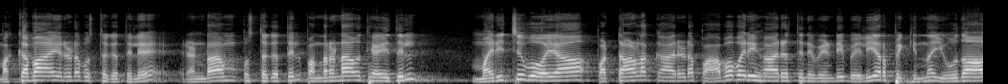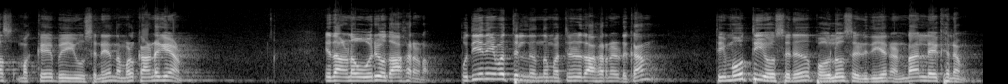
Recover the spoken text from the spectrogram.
മക്കബായരുടെ പുസ്തകത്തിലെ രണ്ടാം പുസ്തകത്തിൽ പന്ത്രണ്ടാം അധ്യായത്തിൽ മരിച്ചുപോയ പട്ടാളക്കാരുടെ പാപപരിഹാരത്തിന് വേണ്ടി ബലിയർപ്പിക്കുന്ന യൂദാസ് മക്കേബയൂസിനെ നമ്മൾ കാണുകയാണ്. ഇതാണ് ഒരു ഉദാഹരണം. പുതിയ നിയമത്തിൽ നിന്ന് മറ്റൊരു ഉദാഹരണം എടുക്കാം. തിമോത്തിയോസിന് പൗലോസ് എഴുതിയ രണ്ടാം ലേഖനം.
